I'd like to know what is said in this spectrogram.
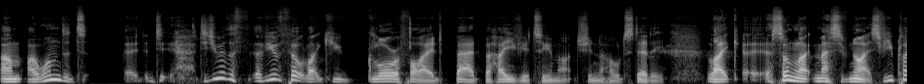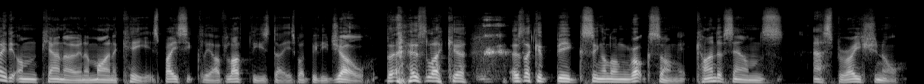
Um, I wondered, uh, did, did, you ever have you ever felt like you glorified bad behaviour too much in the hold steady? Like a song like Massive Nights, if you played it on piano in a minor key, it's basically "I've Loved These Days" by Billy Joel, but as like a as like a big sing along rock song, it kind of sounds aspirational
